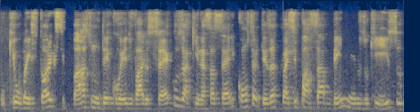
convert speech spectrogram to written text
O que uma história que se passa no decorrer de vários séculos aqui nessa série, com certeza vai se passar bem menos do que isso.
